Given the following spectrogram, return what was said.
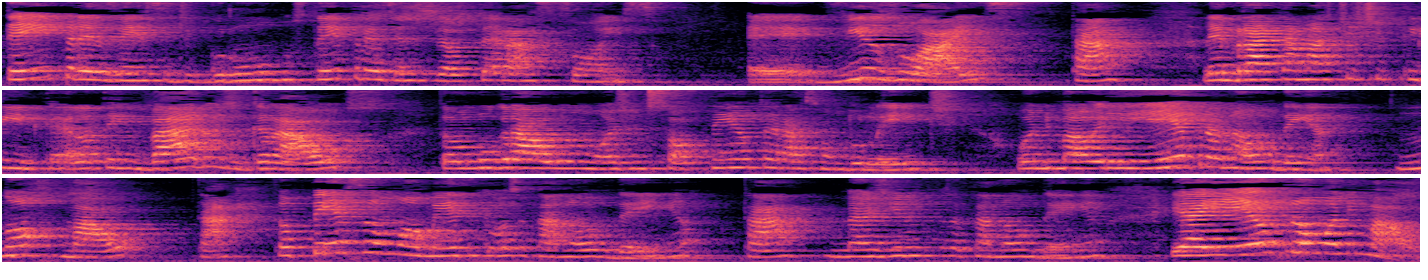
tem presença de grumos, tem presença de alterações é, visuais, tá? Lembrar que a mastite clínica ela tem vários graus. Então, no grau 1 a gente só tem alteração do leite. O animal ele entra na ordenha normal, tá? Então pensa no momento que você está na ordenha, tá? Imagina que você está na ordenha e aí entra um animal.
